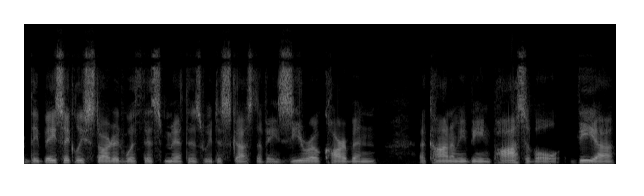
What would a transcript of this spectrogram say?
they basically started with this myth, as we discussed, of a zero carbon economy being possible via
